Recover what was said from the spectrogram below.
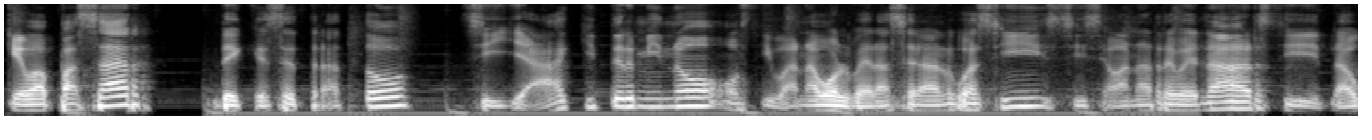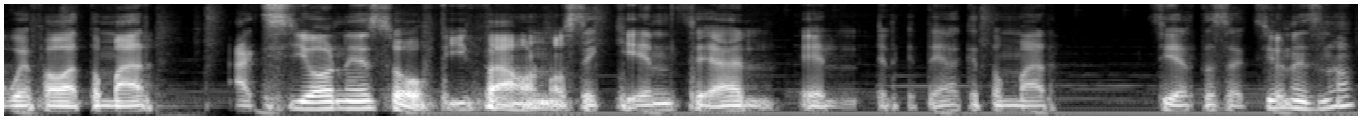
¿Qué va a pasar? ¿De qué se trató? Si ya aquí terminó o si van a volver a hacer algo así, si se van a revelar, si la UEFA va a tomar acciones o FIFA o no sé quién sea el, el- el que tenga que tomar ciertas acciones, ¿no?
